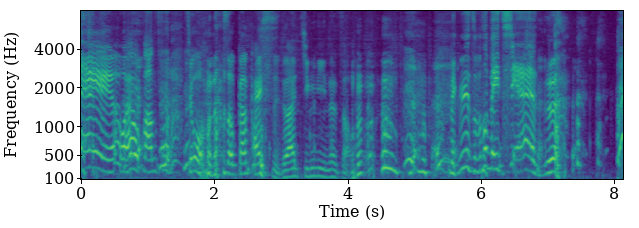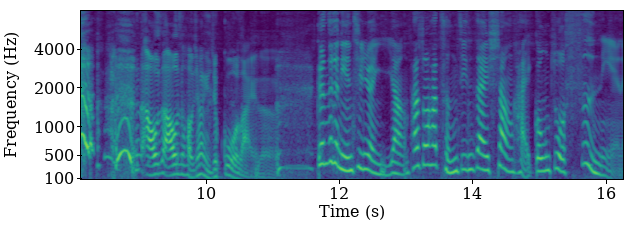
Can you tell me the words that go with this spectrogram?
累，我还有房子。就我们那时候刚开始就在经历那种，每个月怎么都没钱，熬着熬着好像也就过来了。跟这个年轻人一样，他说他曾经在上海工作四年，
